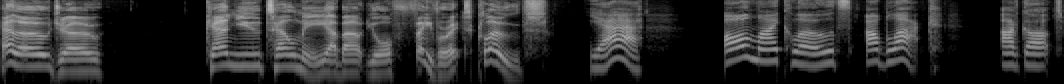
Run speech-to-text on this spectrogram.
Hello, Joe. Can you tell me about your favourite clothes? Yeah. All my clothes are black. I've got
